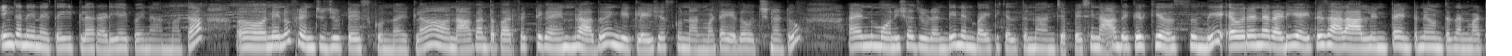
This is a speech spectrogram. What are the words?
ఇంకా నేనైతే ఇట్లా రెడీ అయిపోయినా అనమాట. నేను ఫ్రెంచ్ జుట్టేసుకున్నా ఇట్లా. నాకు అంత పర్ఫెక్ట్‌గా ఏం రాదు. ఇంక ఇట్లా వేసేసుకున్నా అనమాట ఏదో వచ్చినట్టు. అండ్ మోనిష చూడండి నేను బయటికి వెళ్తున్నా అని చెప్పేసి నా దగ్గరికే వస్తుంది. ఎవరైనా రెడీ అయితే చాలా వాళ్ళంట వెంటనే ఉంటుంది అనమాట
